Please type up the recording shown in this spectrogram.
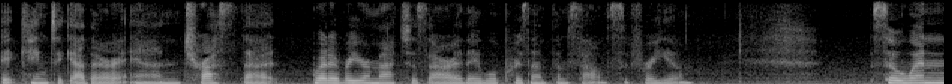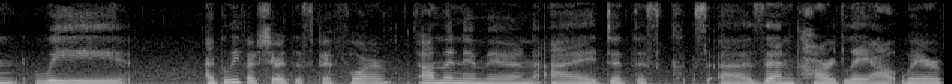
it came together and trust that whatever your matches are, they will present themselves for you. So when we, I believe I've shared this before, on the new moon, I did this uh, Zen card layout where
